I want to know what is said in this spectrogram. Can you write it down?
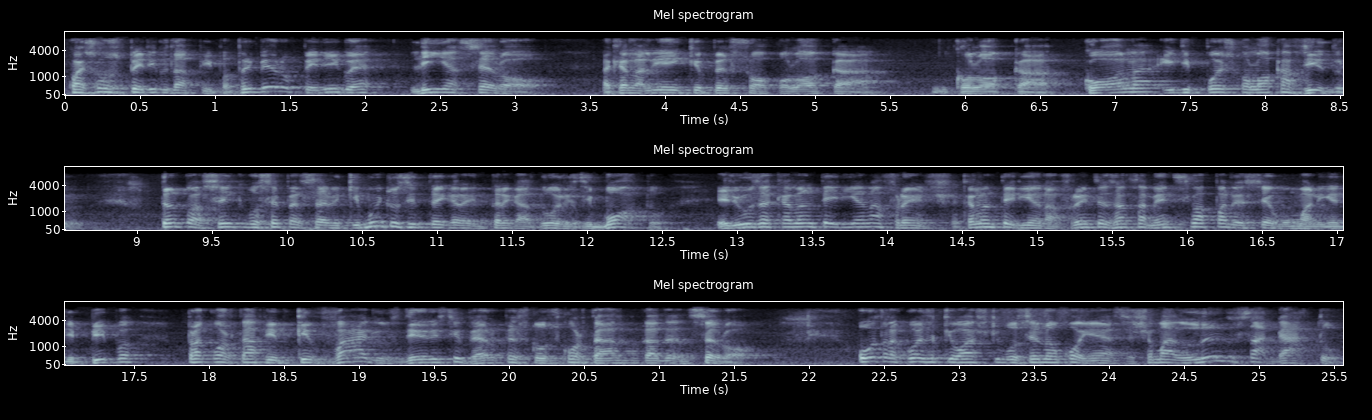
Quais são os perigos da pipa? Primeiro, o perigo é linha cerol. Aquela linha em que o pessoal coloca, coloca cola e depois coloca vidro. Tanto assim que você percebe que muitos entregadores de moto, ele usa aquela anteirinha na frente. Aquela anteirinha na frente exatamente se aparecer alguma linha de pipa para cortar a pipa, porque vários deles tiveram o pescoço cortado por causa de cerol. Outra coisa que eu acho que você não conhece, chama lança-gato.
